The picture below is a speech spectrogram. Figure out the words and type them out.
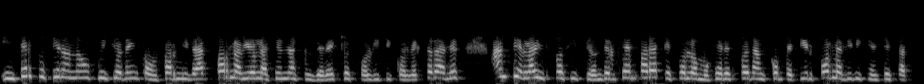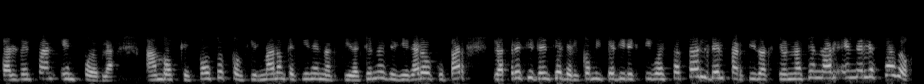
interpusieron un juicio de inconformidad por la violación a sus derechos político-electorales ante la disposición del CEN para que solo mujeres puedan competir por la dirigencia estatal del PAN en Puebla. Ambos quejosos confirmaron que tienen aspiraciones de llegar a ocupar la presidencia del Comité Directivo Estatal del Partido Acción Nacional en el Estado,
